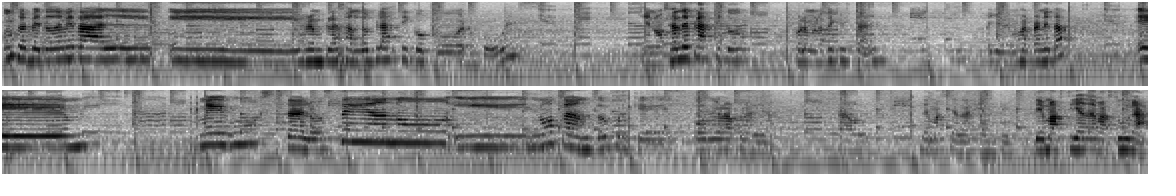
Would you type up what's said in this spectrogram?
un sorbeto de metal y reemplazando plástico por bowls que no sean de plástico, por lo menos de cristal. Ayudemos al planeta. Eh, me gusta el océano y no tanto porque odio la playa. Demasiada gente, demasiada basura,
